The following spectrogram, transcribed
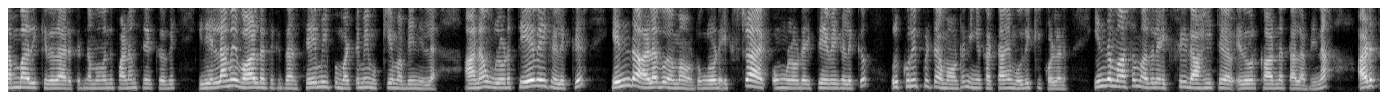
சம்பாதிக்கிறதா இருக்கட்டும் நம்ம வந்து பணம் சேர்க்கிறது இது எல்லாமே வாழ்றதுக்கு தான். சேமிப்பு மட்டுமே முக்கியம் அப்படின்னு இல்லை. ஆனா உங்களோட தேவைகளுக்கு எந்த அளவு அமௌண்ட் உங்களோட எக்ஸ்ட்ரா உங்களோட தேவைகளுக்கு ஒரு குறிப்பிட்ட அமௌண்ட்டை நீங்க கட்டாயம் ஒதுக்கி கொள்ளணும். இந்த மாசம் அதுல எக்ஸீட் ஆகிட்டு ஏதோ ஒரு காரணத்தால் அப்படின்னா அடுத்த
